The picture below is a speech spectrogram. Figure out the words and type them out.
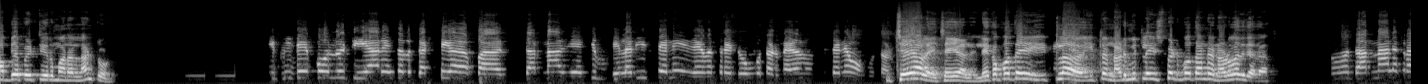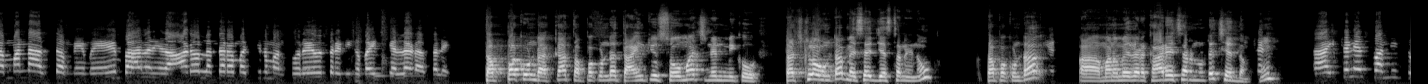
మభ్య పెట్టిరు మనల్ని అంటుండు. బీజేపీ వాళ్ళు టీఆర్ఎస్ వాళ్ళు గట్టిగా ధర్నాలు చేసి నిలదీస్తేనే రేవంత్ రెడ్డి చేయాలి చేయాలి. లేకపోతే ఇట్లా ఇట్లా నడిమిట్లా ఇచ్చిపెట్టిపోతా అంటే నడవదు కదా. ధర్నాలకు రమ్మన్నా వస్తాం. మేమేం బాధ లేదు ఆడవాళ్ళందరం వచ్చినాం అనుకో రేవంత్ రెడ్డి ఇక బయటికి వెళ్ళాడు అసలే. తప్పకుండా అక్క తప్పకుండా. థ్యాంక్ యూ సో మచ్ నేను మీకు టచ్లో ఉంటా మెసేజ్ చేస్తా నేను. తప్పకుండా మనం ఏదైనా కార్యాచరణ ఉంటే చేద్దాం. ఇట్లనే స్పందించు.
